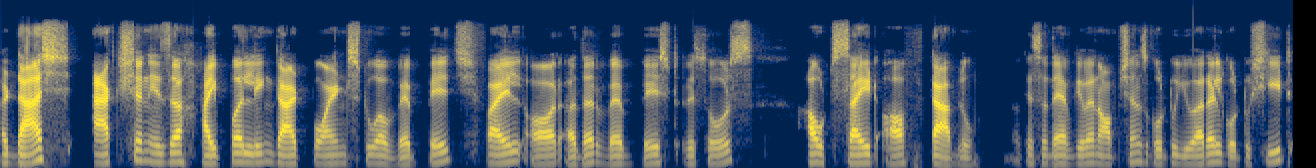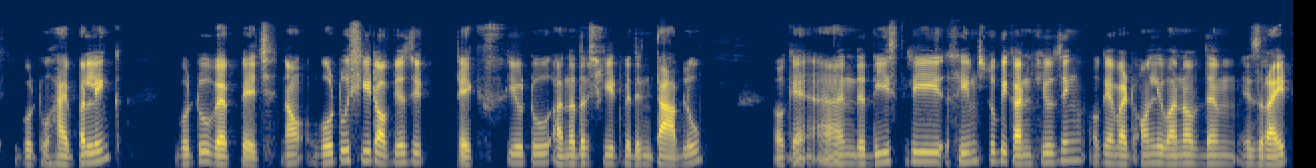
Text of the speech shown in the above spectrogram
A dash action is a hyperlink that points to a web page file or other web-based resource outside of tableau. Okay so they have given options. Go to url go to sheet go to hyperlink go to web page. Now go to sheet obviously takes you to another sheet within tableau okay? And these three seems to be confusing okay? But only one of them is right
